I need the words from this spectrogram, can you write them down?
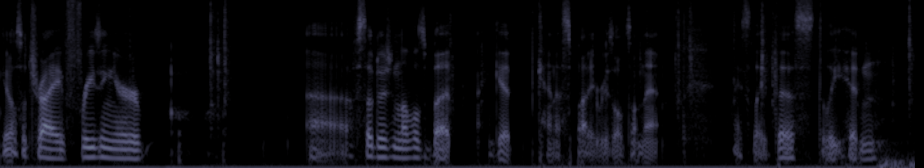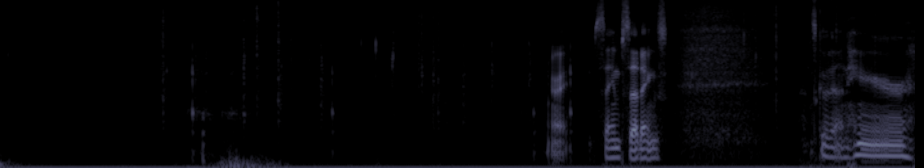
You could also try freezing your uh, subdivision levels, but get kind of spotty results on that. Isolate this, delete hidden. All right, same settings. Let's go down here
